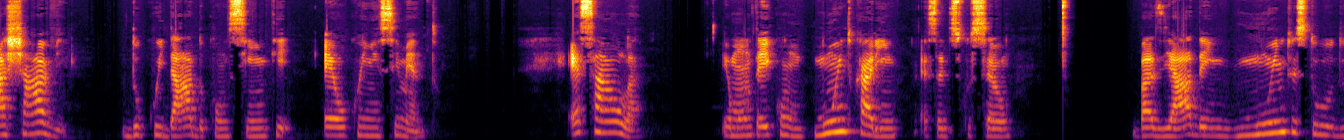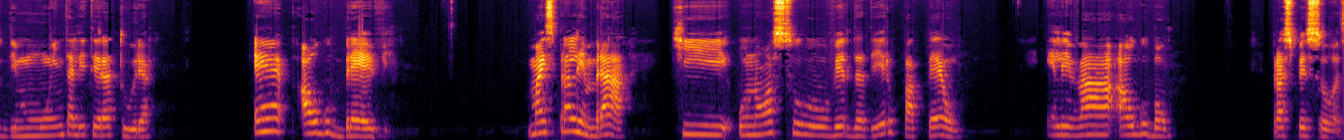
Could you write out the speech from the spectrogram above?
A chave do cuidado consciente é o conhecimento. Essa aula eu montei com muito carinho essa discussão baseada em muito estudo de muita literatura. É algo breve, mas para lembrar que o nosso verdadeiro papel é levar algo bom para as pessoas,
